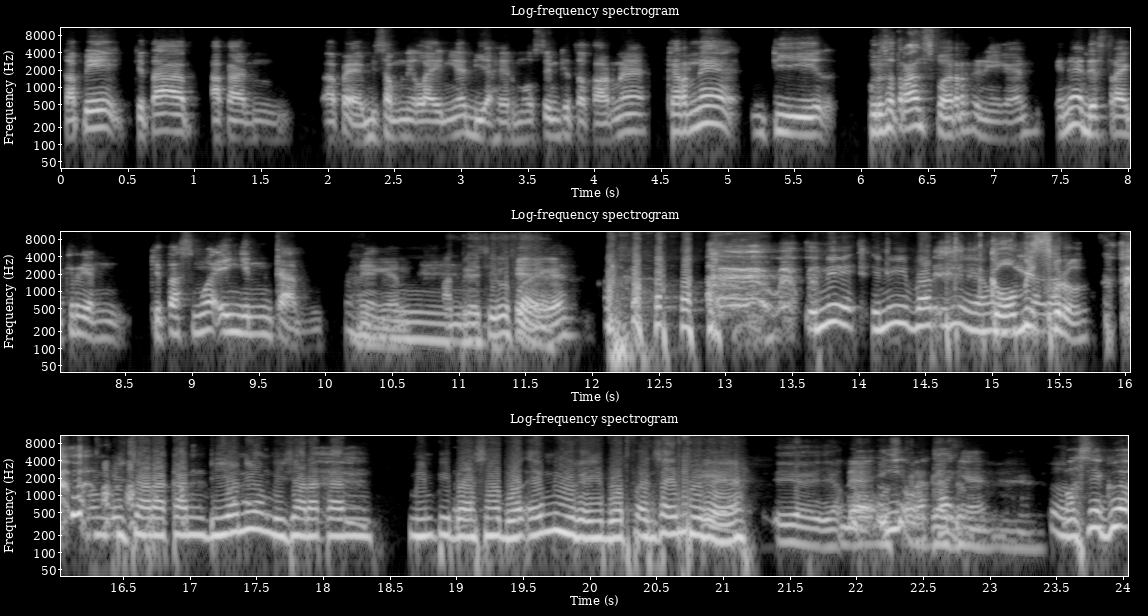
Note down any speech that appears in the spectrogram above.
Tapi kita akan apa ya bisa menilainya di akhir musim gitu karena karena di bursa transfer ini kan. Ini ada striker yang kita semua inginkan ya kan. Andre Silva ya, ya? kan? Ini ini bar ini yang komis bro. membicarakan dia nih membicarakan mimpi basah buat MU kayaknya buat fans MU ya iya. Iya nah, iya makanya. Maksudnya gue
